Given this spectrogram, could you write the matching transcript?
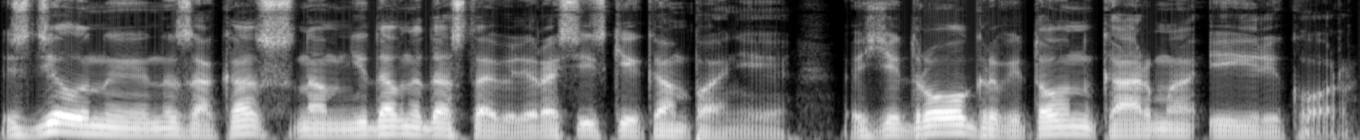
сделанные на заказ, нам недавно доставили российские компании «Ядро», «Гравитон», «Карма» и «Рекор».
